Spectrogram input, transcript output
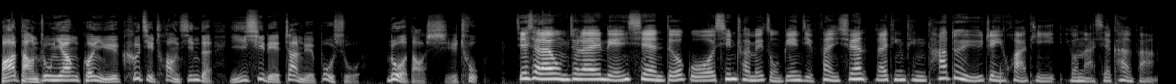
把党中央关于科技创新的一系列战略部署落到实处。接下来，我们就来连线德国新传媒总编辑范轩，来听听他对于这一话题有哪些看法。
